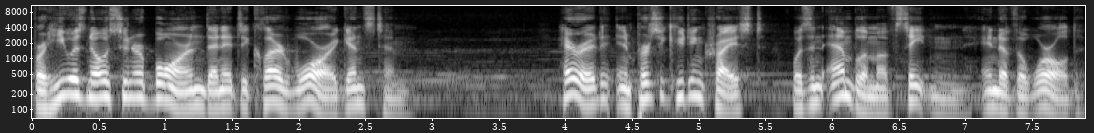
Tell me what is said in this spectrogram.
for he was no sooner born than it declared war against him. Herod, in persecuting Christ, was an emblem of Satan and of the world.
